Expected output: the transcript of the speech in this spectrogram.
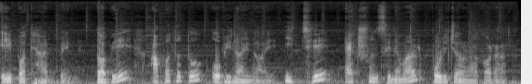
এই পথে হাঁটবেন। তবে আপাতত অভিনয় নয়, ইচ্ছে অ্যাকশন সিনেমার পরিচালনা করার।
